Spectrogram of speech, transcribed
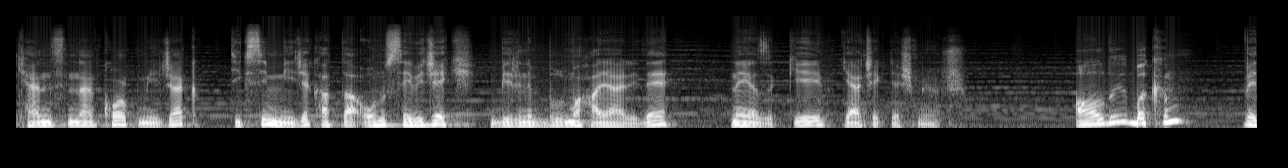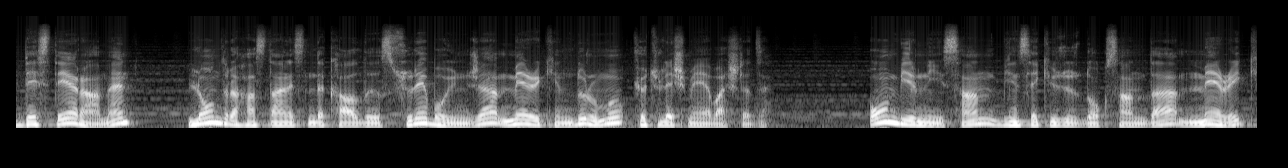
kendisinden korkmayacak, tiksinmeyecek hatta onu sevecek birini bulma hayali de ne yazık ki gerçekleşmiyor. Aldığı bakım ve desteğe rağmen Londra hastanesinde kaldığı süre boyunca Merrick'in durumu kötüleşmeye başladı. 11 Nisan 1890'da Merrick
